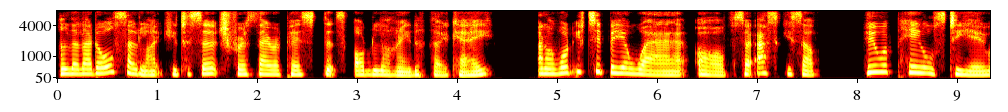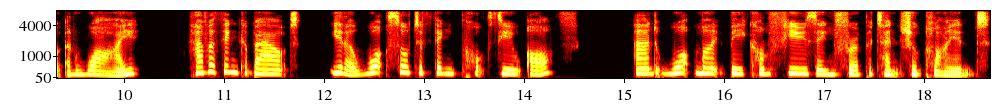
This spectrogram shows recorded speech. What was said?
And then I'd also like you to search for a therapist that's online. Okay. And I want you to be aware of, so ask yourself, who appeals to you and why? Have a think about, you know, what sort of thing puts you off and what might be confusing for a potential client.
